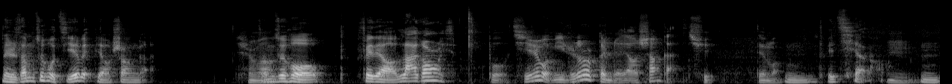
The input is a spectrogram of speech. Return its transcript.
那是咱们最后结尾比较伤感，是吗咱们？最后非得要拉高一下，不，其实我们一直都是奔着要伤感去，对吗？嗯，特别欠哈。嗯，嗯，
